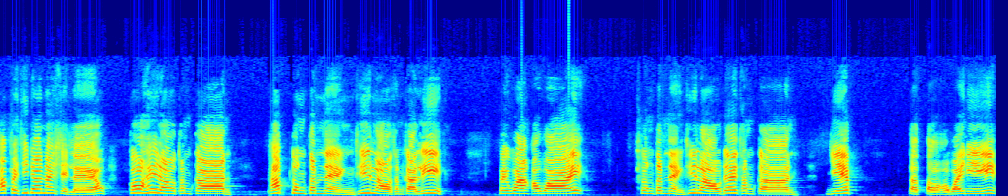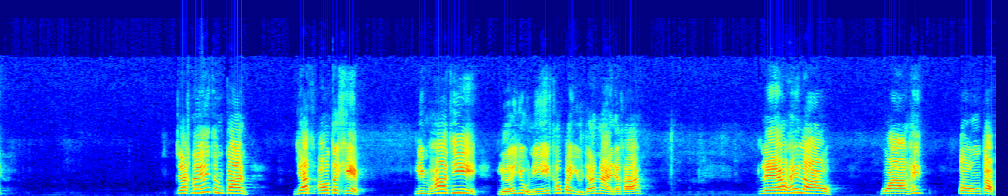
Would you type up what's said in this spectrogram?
พับไปที่ด้านในเสร็จแล้ว ก็ให้เราทำการพับตรงตำแหน่งที่เราทำการรีด ไปวางเอาไว้ ตรงตำแหน่งที่เราได้ทำการเย็บ ตัดต่อเอาไว้นี้ จากนั้นให้ทำการยัดเอาตะเข็บ ริมผ้าที่เหลืออยู่นี้เข้าไปอยู่ด้านในนะคะ แล้วให้เราวางให้ตรงกับ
